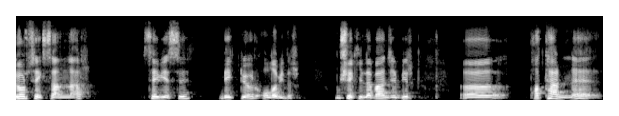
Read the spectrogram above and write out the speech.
4.80'ler seviyesi bekliyor olabilir. Bu şekilde bence bir e, paternle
